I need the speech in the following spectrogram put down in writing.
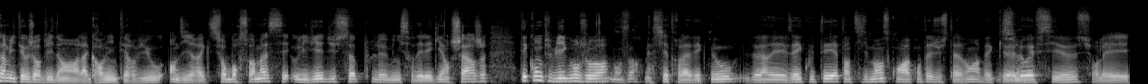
Invité aujourd'hui dans la grande interview en direct sur Boursorama, c'est Olivier Dussopt, le ministre délégué en charge des comptes publics. Bonjour. Bonjour. Merci d'être là avec nous. Vous avez, vous avez écouté attentivement ce qu'on racontait juste avant avec euh, l'OFCE sur les,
